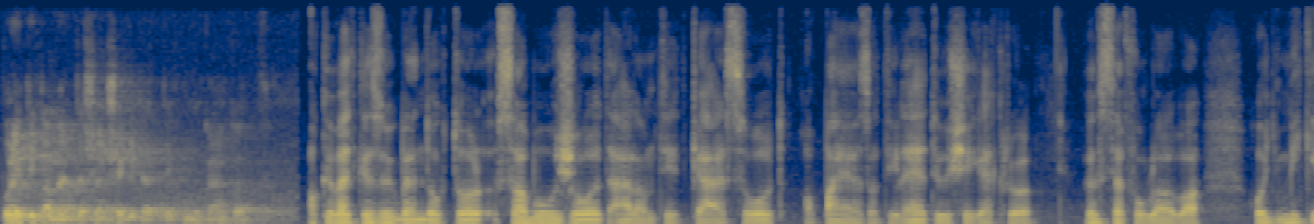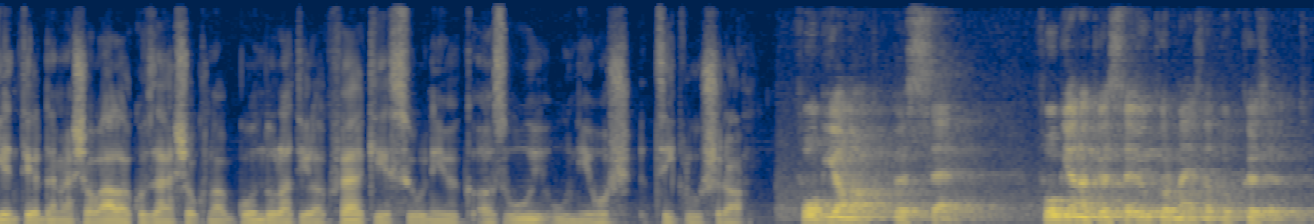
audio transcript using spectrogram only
politikamentesen segítették munkánkat. A következőkben dr. Szabó Zsolt államtitkár szólt a pályázati lehetőségekről, összefoglalva, hogy miként érdemes a vállalkozásoknak gondolatilag felkészülniük az új uniós ciklusra. Fogjanak össze, fogjanak össze önkormányzatok között.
